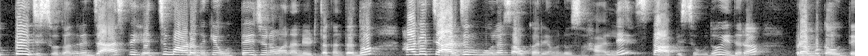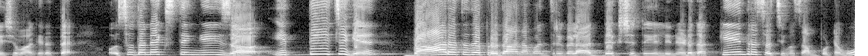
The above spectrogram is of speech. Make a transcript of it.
ಉತ್ತೇಜಿಸೋದು ಅಂದ್ರೆ ಜಾಸ್ತಿ ಹೆಚ್ಚು ಮಾಡೋದಕ್ಕೆ ಉತ್ತೇಜನವನ್ನು ನೀಡ್ತಕ್ಕಂಥದ್ದು. ಹಾಗೆ ಚಾರ್ಜಿಂಗ್ ಮೂಲ ಸೌಕರ್ಯವನ್ನು ಸಹ ಅಲ್ಲಿ ಸ್ಥಾಪಿಸುವುದು ಇದರ ಪ್ರಮುಖ ಉದ್ದೇಶವಾಗಿರುತ್ತೆ. So the next thing is ಇತ್ತೀಚೆಗೆ ಭಾರತದ ಪ್ರಧಾನಮಂತ್ರಿಗಳ ಅಧ್ಯಕ್ಷತೆಯಲ್ಲಿ ನಡೆದ ಕೇಂದ್ರ ಸಚಿವ ಸಂಪುಟವು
